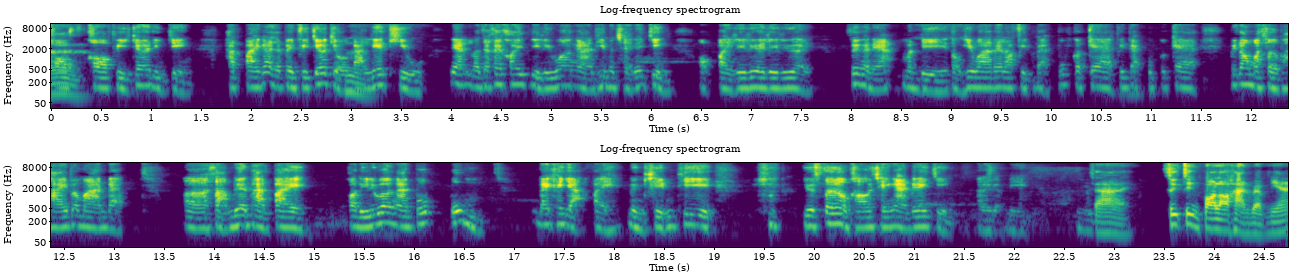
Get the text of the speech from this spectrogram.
core core feature จริง ๆ ถัดไปก็อาจจะเป็นฟีเจอร์เกี่ยวกับการเรียกคิวเนี่ยเราจะค่อยๆ deliver งานที่มันใช้ได้จริงออกไปเรื่อยๆเรื่อยๆซึ่งอันเนี้ยมันดีตรงที่ว่าได้รับ feedback ปุ๊บก็แก้ feedback ปุ๊บก็แก้ ไม่ต้องมาเซอร์ไพรส์ประมาณแบบเอ่อสามเดือนผ่านไป พอ deliver งานปุ๊บปุ้ม ได้ขยะไปหนึ่งชิ้นที่ user ของเขาใช้งานไม่ได้จริงอะไรแบบนี้ ใช่ ซึ่งจริงพอเราหั่นแบบเนี้ย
